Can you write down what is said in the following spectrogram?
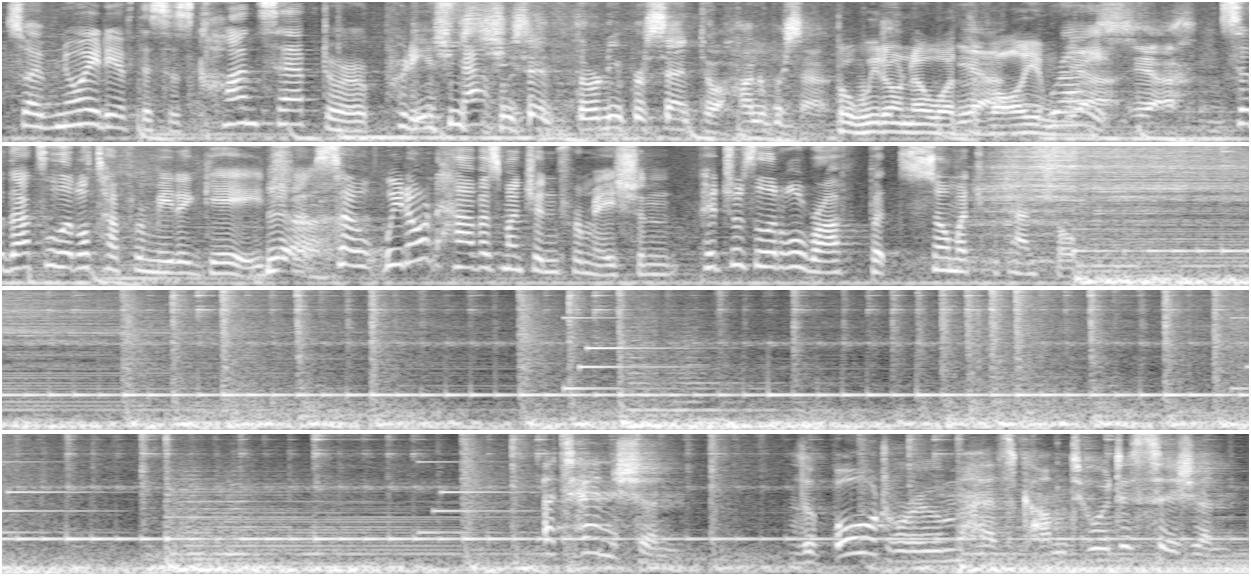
So I have no idea if this is concept or pretty She, established. she said 30% to 100%. But we don't know what Yeah. the volume Right. is. Yeah. So that's a little tough for me to gauge. Yeah. So we don't have as much information. Pitch was a little rough, but so much potential. Attention. The boardroom has come to a decision.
